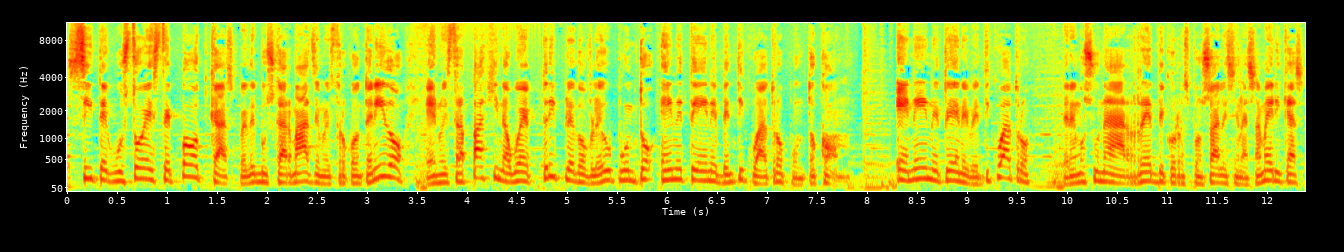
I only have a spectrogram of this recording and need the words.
Si te gustó este podcast, puedes buscar más de nuestro contenido en nuestra página web www.ntn24.com. En NTN 24 tenemos una red de corresponsales en las Américas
